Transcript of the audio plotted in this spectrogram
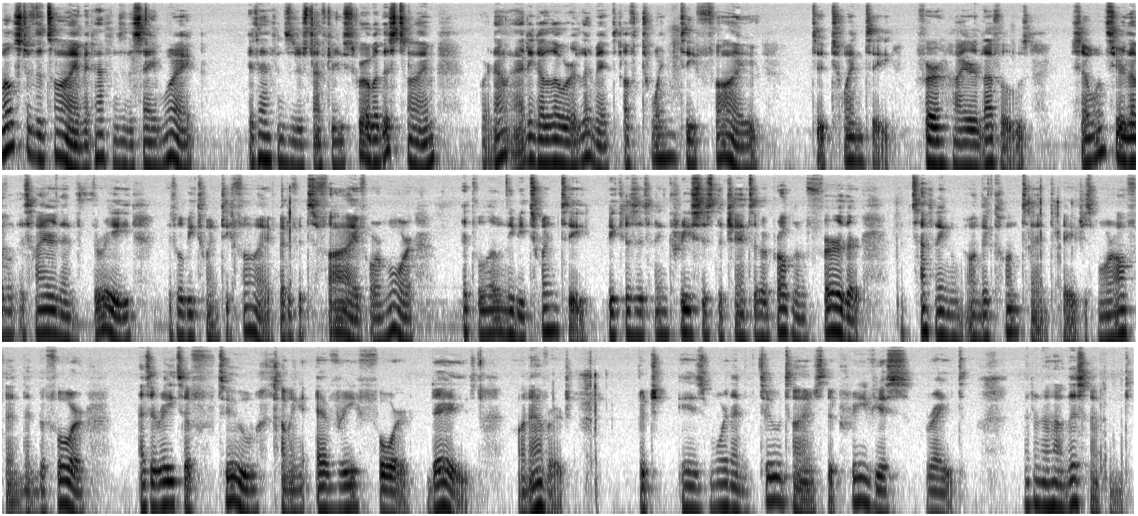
Most of the time it happens in the same way, it happens just after you scroll, but this time we're now adding a lower limit of 25 to 20 for higher levels, so once your level is higher than 3, it will be 25, but if it's 5 or more, it will only be 20, because it increases the chance of a problem further, it's happening on the content pages more often than before, at a rate of 2 coming every 4 days on average, which is more than 2 times the previous rate. I don't know how this happened.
